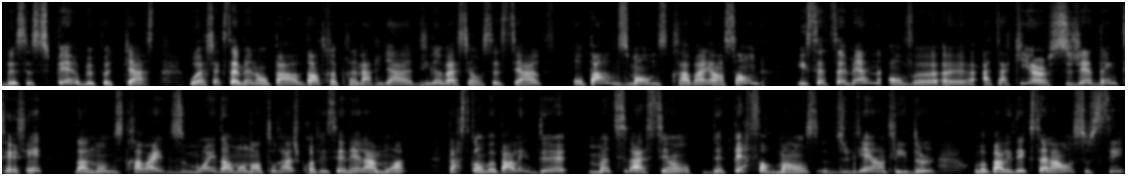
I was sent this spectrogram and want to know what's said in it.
de ce superbe podcast où à chaque semaine on parle d'entrepreneuriat, d'innovation sociale, on parle du monde du travail ensemble. Et cette semaine, on va euh, attaquer un sujet d'intérêt dans le monde du travail, du moins dans mon entourage professionnel à moi, parce qu'on va parler de motivation, de performance, du lien entre les deux. On va parler d'excellence aussi.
